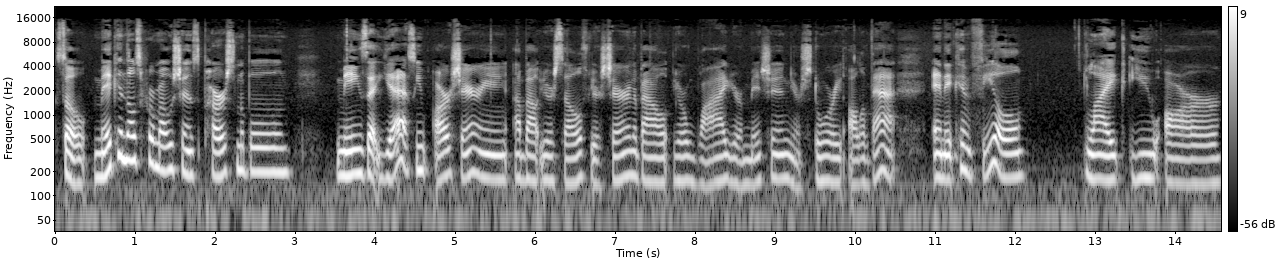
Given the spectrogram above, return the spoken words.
So, making those promotions personable means that yes, you are sharing about yourself, you're sharing about your why, your mission, your story, all of that. And it can feel like you are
